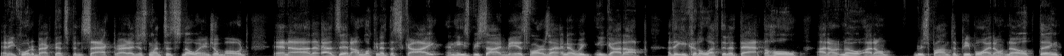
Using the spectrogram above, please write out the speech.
any quarterback that's been sacked, right? I just went to snow angel mode and uh, that's it. I'm looking at the sky and he's beside me. As far as I know, he, he got up. I think he could have left it at that. The whole, I don't know, I don't respond to people I don't know thing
